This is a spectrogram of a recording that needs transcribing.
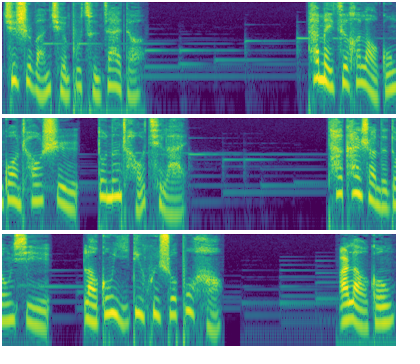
却是完全不存在的。她每次和老公逛超市都能吵起来。她看上的东西，老公一定会说不好。而老公，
